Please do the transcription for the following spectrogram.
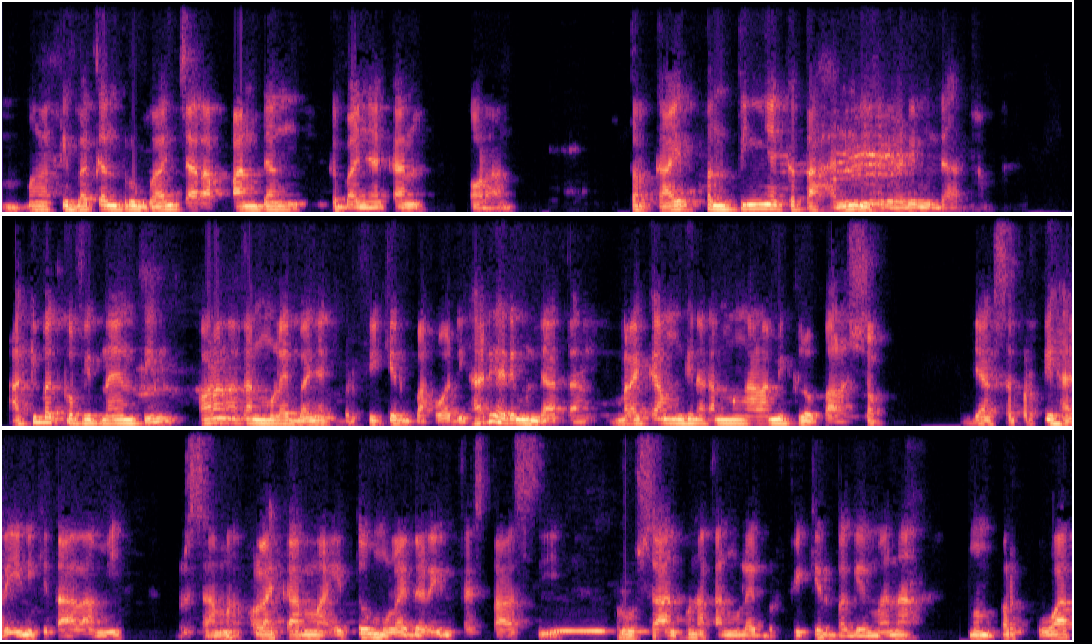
mengakibatkan perubahan cara pandang kebanyakan orang terkait pentingnya ketahanan di hari-hari mendatang. Akibat COVID-19, orang akan mulai banyak berpikir bahwa di hari-hari mendatang mereka mungkin akan mengalami global shock yang seperti hari ini kita alami bersama. Oleh karena itu, mulai dari investasi, perusahaan pun akan mulai berpikir bagaimana memperkuat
